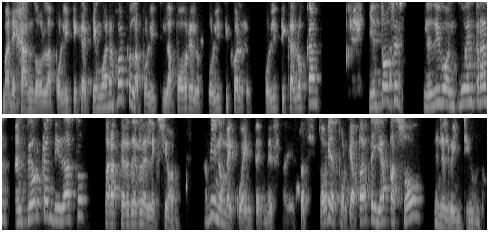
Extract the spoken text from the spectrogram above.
manejando la política aquí en Guanajuato, la, la pobre político, política local. Y entonces, les digo, encuentran al peor candidato para perder la elección. A mí no me cuenten estas historias, porque aparte ya pasó en el 21.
